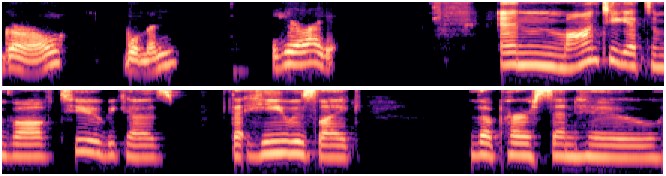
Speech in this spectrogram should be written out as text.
girl, woman. She like it. and Monte gets involved too because that he was like the person who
